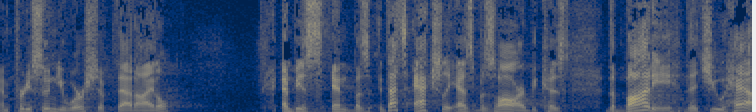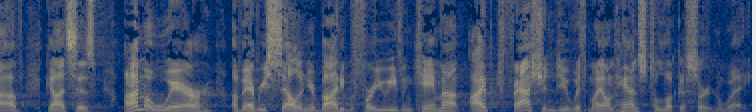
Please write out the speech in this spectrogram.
And pretty soon you worship that idol. And, and that's actually as bizarre because the body that you have, God says, I'm aware of every cell in your body before you even came out. I've fashioned you with my own hands to look a certain way.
